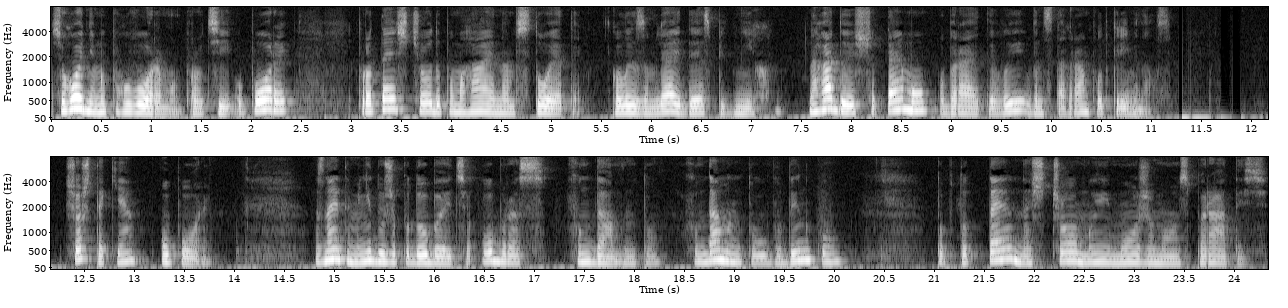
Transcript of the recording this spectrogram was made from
Сьогодні ми поговоримо про ці опори про те, що допомагає нам встояти, коли земля йде з під ніг. Нагадую, що тему обираєте ви в Instagram Food Criminals. Що ж таке опори? Знаєте, мені дуже подобається образ фундаменту, фундаменту у будинку, тобто те, на що ми можемо спиратись.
